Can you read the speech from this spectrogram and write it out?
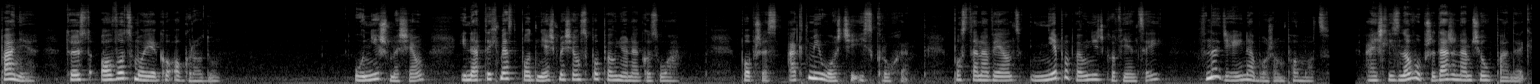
Panie, to jest owoc mojego ogrodu. Uniszmy się i natychmiast podnieśmy się z popełnionego zła poprzez akt miłości i skruchy, postanawiając nie popełnić go więcej w nadziei na Bożą pomoc. A jeśli znowu przydarzy nam się upadek,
